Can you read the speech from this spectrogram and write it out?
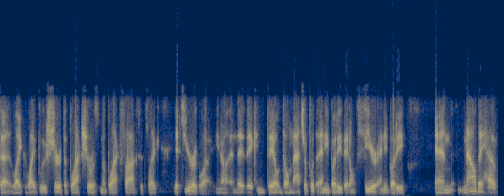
that like light blue shirt, the black shorts and the black socks, it's like it's Uruguay, you know, and they they can they'll they'll match up with anybody. They don't fear anybody, and now they have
